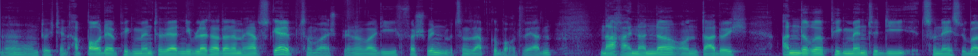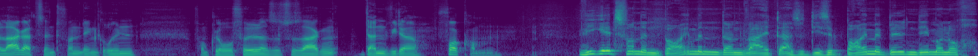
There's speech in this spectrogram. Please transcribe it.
Ne? Und durch den Abbau der Pigmente werden die Blätter dann im Herbst gelb zum Beispiel, ne? weil die verschwinden bzw. abgebaut werden nacheinander und dadurch andere Pigmente, die zunächst überlagert sind von den grünen, vom Chlorophyll sozusagen, dann wieder vorkommen. Wie geht es von den Bäumen dann weiter? Also diese Bäume bilden immer noch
